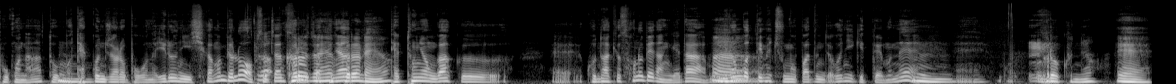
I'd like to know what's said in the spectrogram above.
보거나 또뭐 음. 대권주자로 보거나 이런 이 시각은 별로 없었지 않습니까? 그러네요. 그냥 그러네요. 대통령과 그 에, 고등학교 선후배 관계다 뭐 아. 이런 것 때문에 주목받은 적은 있기 때문에 음. 예, 그렇군요. 예.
